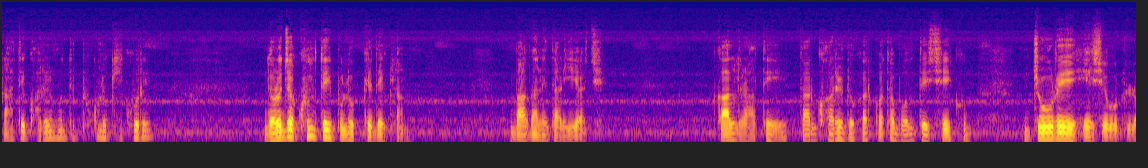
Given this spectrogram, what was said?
রাতে ঘরের মধ্যে ঢুকলো কি করে? দরজা খুলতেই পুলককে দেখলাম। বাগানে দাঁড়িয়ে আছে। কাল রাতে তার ঘরে ঢোকার কথা বলতে সে খুব জোরে হেসে উঠল।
